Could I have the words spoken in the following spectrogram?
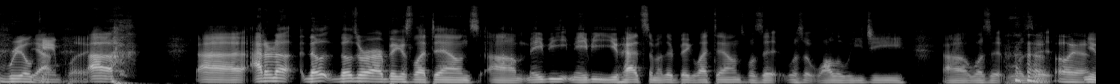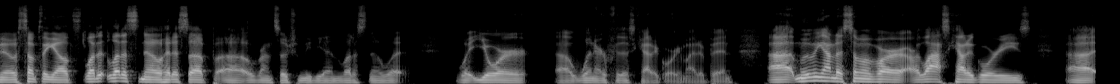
real yeah. gameplay. Uh, uh, I don't know. Those those were our biggest letdowns. Um, maybe maybe you had some other big letdowns. Was it was it Waluigi? Uh, was it was it oh yeah, you know something else? Let it let us know. Hit us up uh, over on social media and let us know what what your uh, winner for this category might have been. Uh, moving on to some of our our last categories. Uh,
